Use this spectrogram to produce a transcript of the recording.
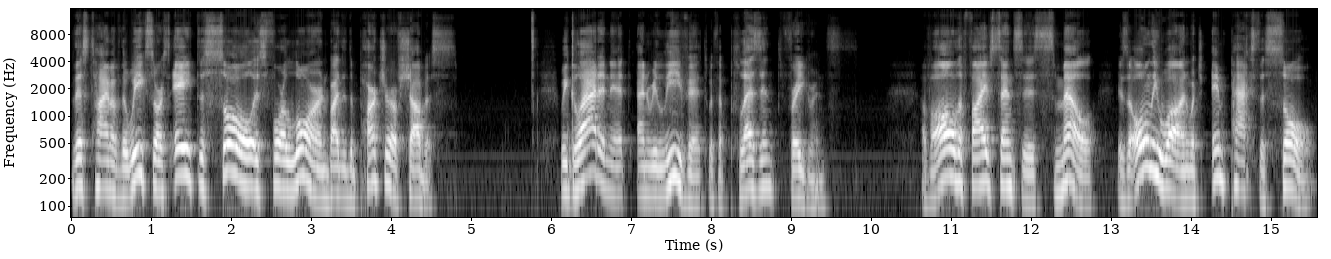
this time of the week. Source 8 The soul is forlorn by the departure of Shabbos. We gladden it and relieve it with a pleasant fragrance. Of all the five senses, smell is the only one which impacts the soul.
